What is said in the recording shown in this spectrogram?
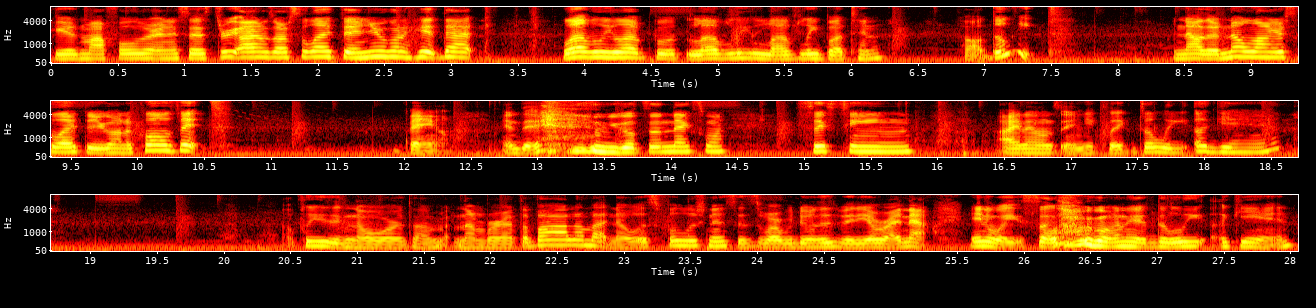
here's my folder and it says three items are selected and you're going to hit that lovely, lovely, lovely button called delete. And now they're no longer selected. You're going to close it. Bam. And then you go to the next one. 16 items and you click delete again uh, please ignore the number at the bottom. I know it's foolishness. This is why we're doing this video right now. Anyway, so we're going to hit delete again.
